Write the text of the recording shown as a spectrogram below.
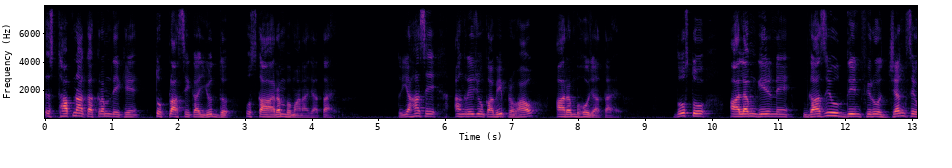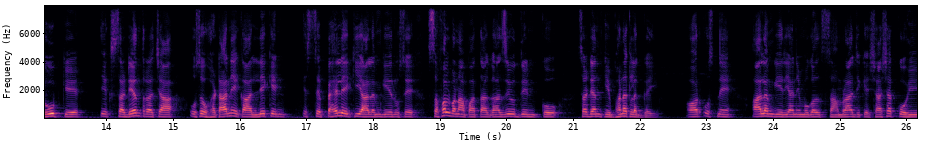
स्थापना का क्रम देखें तो प्लासी का युद्ध उसका आरंभ माना जाता है। तो यहाँ से अंग्रेज़ों का भी प्रभाव आरंभ हो जाता है। दोस्तों, आलमगीर ने गाजीउद्दीन फिरोज जंग से ऊब के एक षड्यंत्र रचा, उसे हटाने का, लेकिन इससे पहले कि आलमगीर उसे सफल बना पाता, गाजीउद्दीन को षड्यंत्र की भनक लग गई और उसने आलमगीर यानी मुग़ल साम्राज्य के शासक को ही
